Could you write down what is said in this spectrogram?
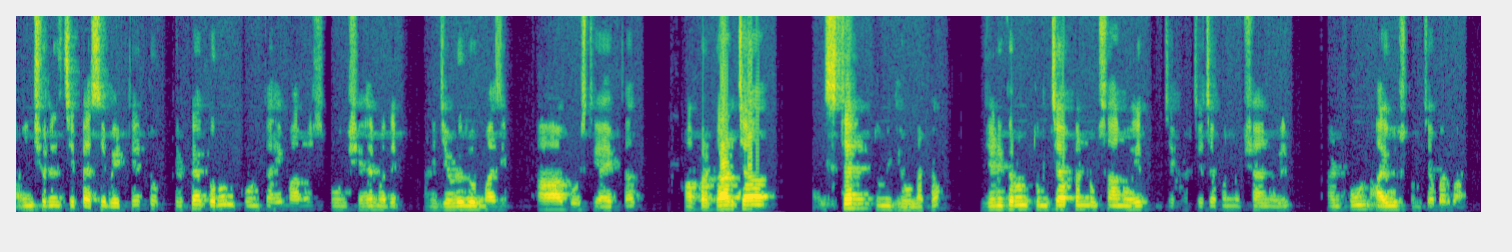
इन्शुरन्सचे पैसे भेटते. तो कृपया करून कोणताही माणूस कोण शहरमध्ये आणि जेवढे लोक माझी गोष्टी ऐकतात प्रकारच्या स्टेप तुम्ही घेऊ नका जेणेकरून तुमच्या पण नुकसान होईल तुमच्या घरच्याच्या पण नुकसान होईल आणि पूर्ण आयुष तुमच्या बर्बाद होईल.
